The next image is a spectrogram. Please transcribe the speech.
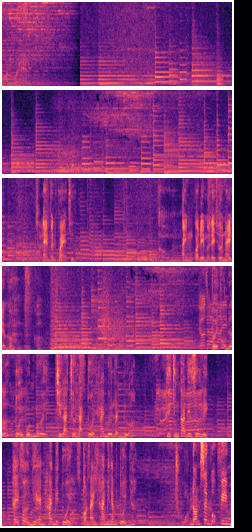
on Red. Em vẫn khỏe chứ Anh qua đêm ở đây tối nay được không Với phụ nữ, tuổi 40 chỉ là trở lại tuổi 20 lần nữa. Khi chúng ta đi du lịch, hãy vờ như em 20 tuổi, còn anh 25 tuổi nhé. Đón xem bộ phim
